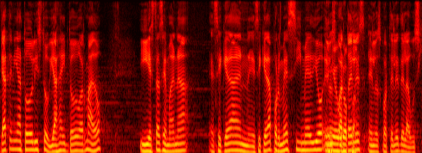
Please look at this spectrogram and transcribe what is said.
ya tenía todo listo, viaja y todo armado. Y esta semana eh, se eh, se queda por mes y medio en, En los, Europa. cuarteles, en los cuarteles de la UCI.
